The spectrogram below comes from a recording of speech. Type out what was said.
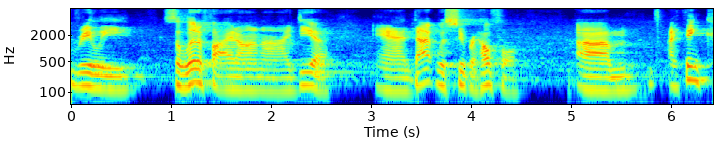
really solidified on an idea, and that was super helpful. Um, I think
